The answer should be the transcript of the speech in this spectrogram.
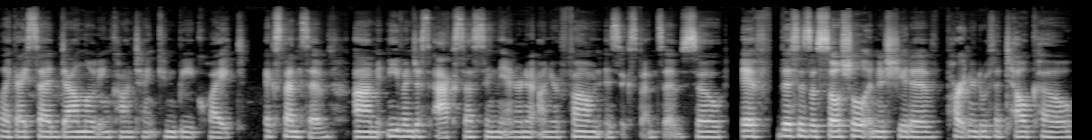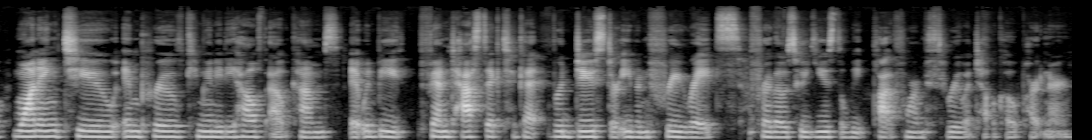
like i said downloading content can be quite expensive. Um, even just accessing the internet on your phone is expensive. So, if this is a social initiative partnered with a telco wanting to improve community health outcomes, it would be fantastic to get reduced or even free rates for those who use the Leap platform through a telco partner.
